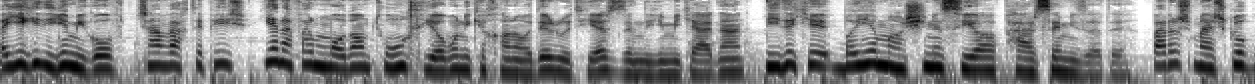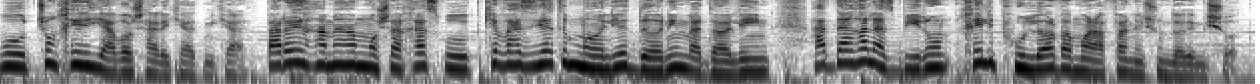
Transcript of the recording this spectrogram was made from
و یکی دیگه می‌گفت چند وقت پیش یه نفر مادام تو اون خیابونی که خانواده روتیرز زندگی می‌کردن دیده که با یه ماشین سیاه پرسه می‌زده. براش مشکوک بود چون خیلی یواش حرکت می‌کرد. برای همه هم مشخص بود که وضعیت مالی دارین و دالین حداقل از بیرون خیلی پولدار و مرفه نشون داده می‌شد.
